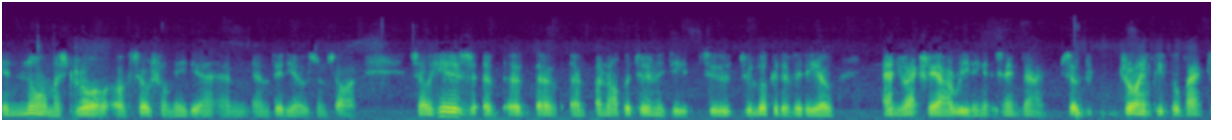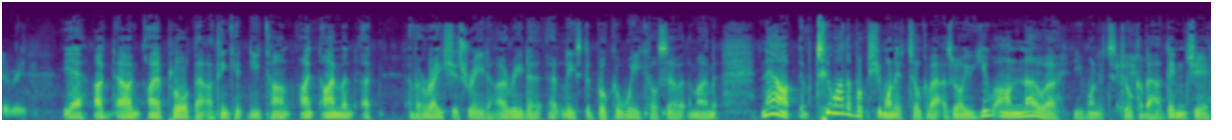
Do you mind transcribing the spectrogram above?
enormous draw of social media and, and videos and so on. So here's a, a, a, an- opportunity to, to look at a video and you actually are reading at the same time. So drawing people back to reading. Yeah, I, I, I applaud that. I think it, you can't. I, I'm a, a, voracious reader. I read a, at least a book a week or so at the moment. Now, two other books you wanted to talk about as well. You are Noah. You wanted to talk about, didn't you?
